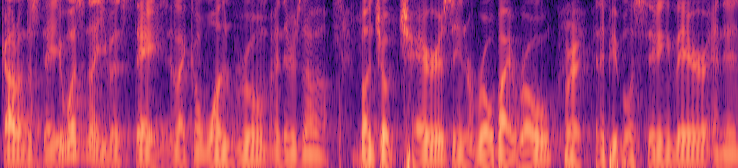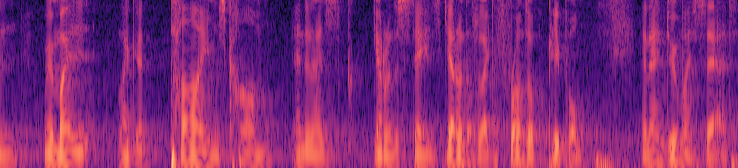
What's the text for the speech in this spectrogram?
got on the stage. It wasn't even stage, like a one room, and there's a bunch of chairs in a row by row, Right. and the people are sitting there, and then when my like a times come, and then I just get on the stage, get on the like front of people, and I do my set.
